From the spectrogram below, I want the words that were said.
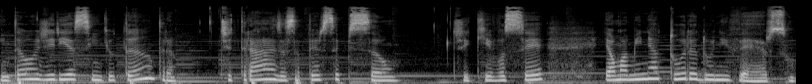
Então eu diria assim que o Tantra te traz essa percepção de que você é uma miniatura do universo.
